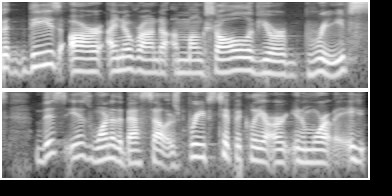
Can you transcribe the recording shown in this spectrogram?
but these are, I know, Rhonda, amongst all of your briefs, this is one of the best sellers. Briefs typically are, you know, more of a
